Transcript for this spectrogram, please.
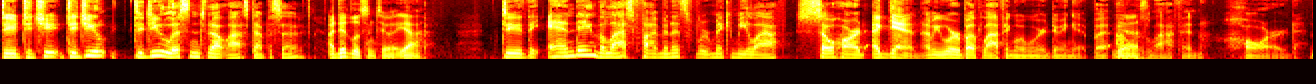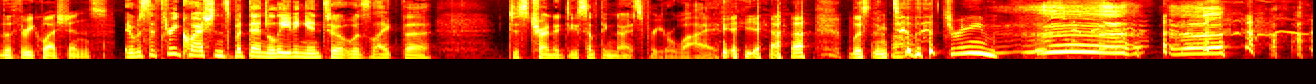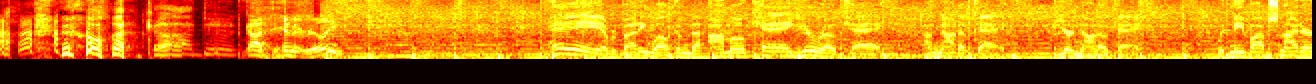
Dude, did you did you did you listen to that last episode? I did listen to it. Yeah. Dude, the ending, the last five minutes were making me laugh so hard. Again, I mean, we were both laughing when we were doing it, but I was laughing hard. The three questions. It was the three questions, but then leading into it was like the just trying to do something nice for your wife. yeah. Listening to the dream. oh my god, dude. God damn it, really? Hey, everybody, welcome to I'm Okay, You're Okay. I'm not okay. You're not okay. With me, Bob Schneider,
